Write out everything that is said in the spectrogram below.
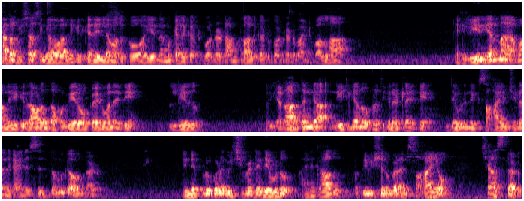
కథ విశ్వాసం గల వారి దగ్గరికి కానీ వెళ్ళామనుకో ఏ నమ్మకాలు కట్టుకుంటాడు అంతరాలు కట్టుకుంటాడు వాటి వల్ల నాకు లేని అన్న మన దగ్గర రావడం తప్ప వేరే ఉపయోగం అనేది లేదు. నువ్వు యథార్థంగా నీతిగా నువ్వు బ్రతికినట్లయితే దేవుడు నీకు సహాయం చేయడానికి ఆయన సిద్ధముగా ఉన్నాడు. నిన్నెప్పుడు కూడా విడిచిపెట్టే దేవుడు ఆయన కాదు. ప్రతి విషయంలో కూడా ఆయన సహాయం చేస్తాడు.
